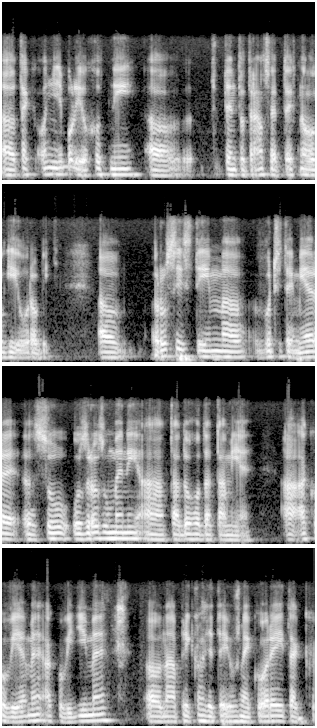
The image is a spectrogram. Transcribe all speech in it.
tak oni neboli ochotní tento transfer technológií urobiť. Rusi s tým v určitej miere sú uzrozumení a tá dohoda tam je. A ako vieme, ako vidíme, na príklade tej Južnej Korei, tak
